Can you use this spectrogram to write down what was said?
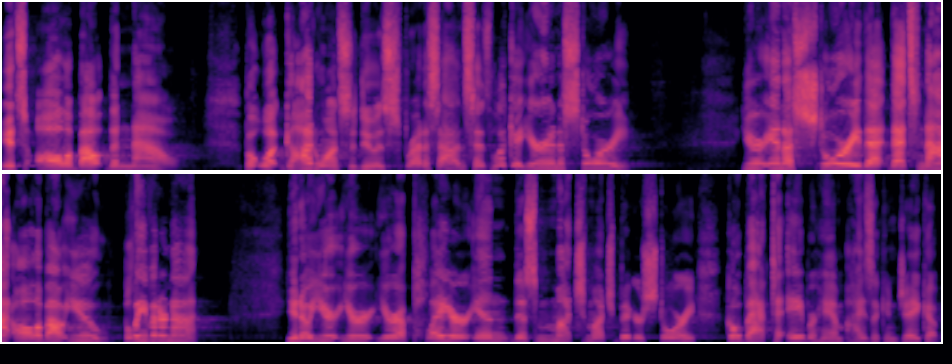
It's all about the now. But what god wants to do is spread us out and says look at you're in a story you're in a story that, that's not all about you, believe it or not. You know, you're, you're, you're a player in this much, much bigger story. Go back to Abraham, Isaac, and Jacob.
